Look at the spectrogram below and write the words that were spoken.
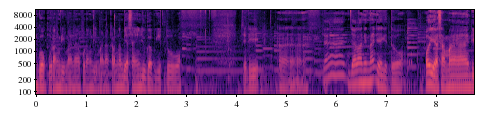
gue kurang di mana kurang di mana karena biasanya juga begitu. Jadi uh, ya jalanin aja gitu. Oh iya sama di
